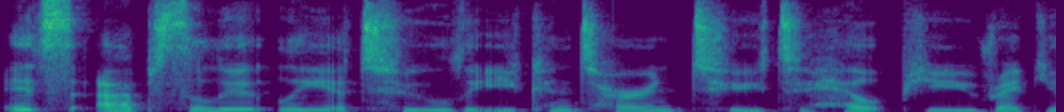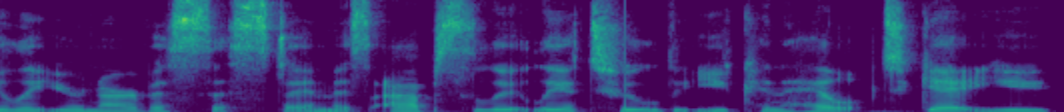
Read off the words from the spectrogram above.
It's absolutely a tool that you can turn to to help you regulate your nervous system. It's absolutely a tool that you can help to get you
